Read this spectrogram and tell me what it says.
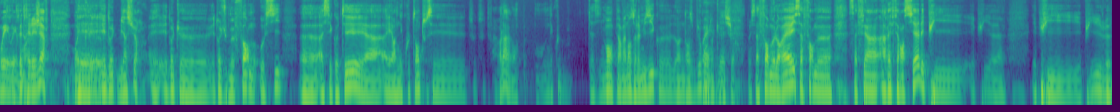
Oui, très, oui, très, moi. très légère. Moi, et, donc bien sûr, et, et donc euh, et donc je me forme aussi euh, à ses côtés et, à- et en écoutant tous ces, tout- tout- enfin voilà, on, on écoute quasiment en permanence de la musique euh, dans, dans ce bureau. Ouais, donc, bien sûr. donc ça forme l'oreille, ça forme, ça fait un, un référentiel et puis et puis et puis et puis le-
